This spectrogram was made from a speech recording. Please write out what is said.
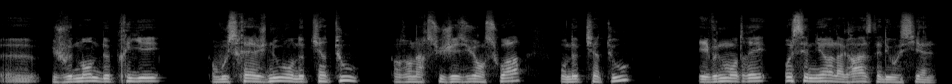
Je vous demande de prier. Quand vous serez à genoux, on obtient tout. Quand on a reçu Jésus en soi, on obtient tout et vous demanderez au Seigneur la grâce d'aller au ciel.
